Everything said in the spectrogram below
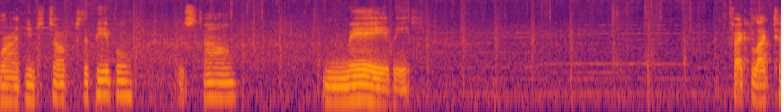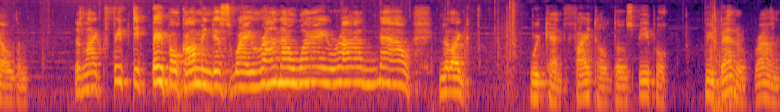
right, need to talk to the people. This town. Maybe. Fact, like tell them. There's like 50 people coming this way, run away, run now! And they're like, we can't fight all those people. We better run.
